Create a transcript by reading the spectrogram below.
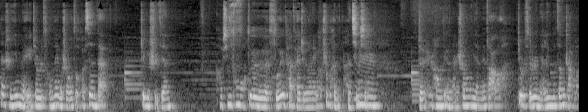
但是因为就是从那个时候走到现在，这个时间，好心痛啊。对对对，所以他才觉得那个是不是很很清醒？嗯对，然后那个男生也没法了，就是随着年龄的增长嘛，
